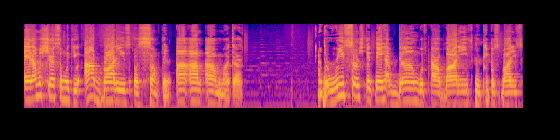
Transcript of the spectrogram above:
And i'm gonna share some with you. Our bodies are something. I, I'm, oh my god the research that they have done with our bodies with people's bodies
